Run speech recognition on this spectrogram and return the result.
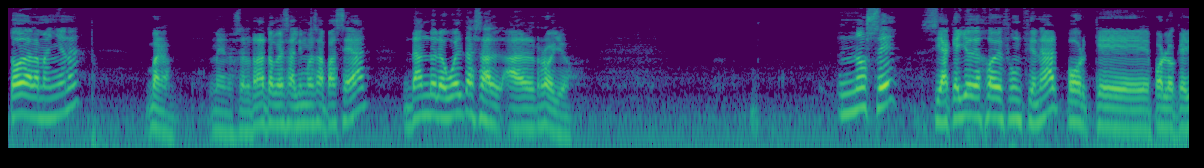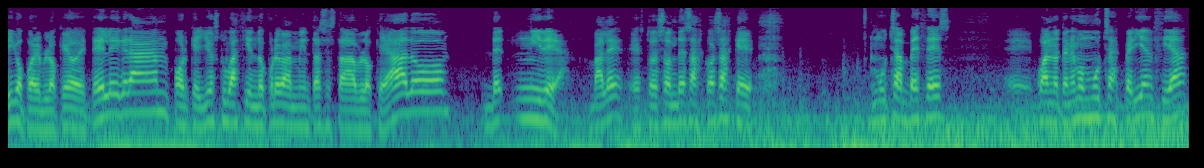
toda la mañana, bueno, menos el rato que salimos a pasear, dándole vueltas al rollo. No sé si aquello dejó de funcionar porque, por lo que digo, por el bloqueo de Telegram, porque yo estuve haciendo pruebas mientras estaba bloqueado, ni idea, ¿vale? Estos son de esas cosas que muchas veces, eh, cuando tenemos mucha experiencia,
